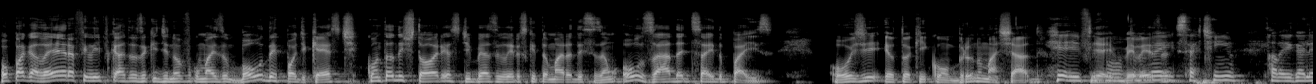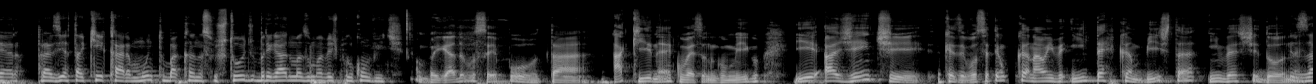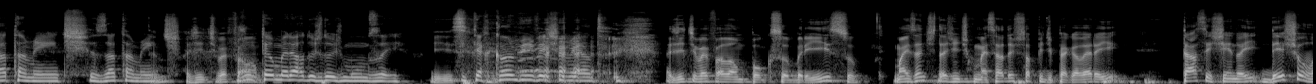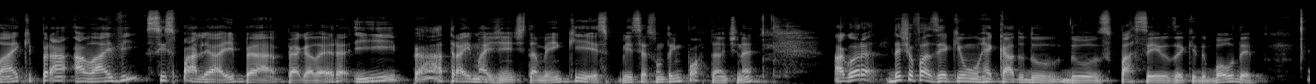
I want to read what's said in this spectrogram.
Opa, galera! Felipe Cardoso aqui de novo com mais um Boulder Podcast, contando histórias de brasileiros que tomaram a decisão ousada de sair do país. Hoje eu tô aqui com o Bruno Machado. E aí, E Filipão, aí, tudo beleza? bem? Certinho? Fala aí, galera. Prazer estar aqui, cara. Muito bacana seu estúdio. Obrigado mais uma vez pelo convite. Obrigado a você por estar aqui, né, conversando comigo. E a gente, quer dizer, você tem um canal Intercambista Investidor, né? Exatamente, exatamente. A gente vai falar um Juntei o pouco... melhor dos dois mundos aí. Isso. Intercâmbio e investimento. A gente vai falar um pouco sobre isso, mas antes da gente começar, deixa eu só pedir pra galera aí, tá assistindo aí, deixa o like pra a live se espalhar aí pra, pra galera e pra atrair mais gente também, que esse, esse assunto é importante, né? Agora, deixa eu fazer aqui um recado do- dos parceiros aqui do Boulder.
